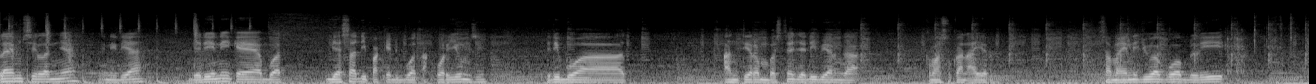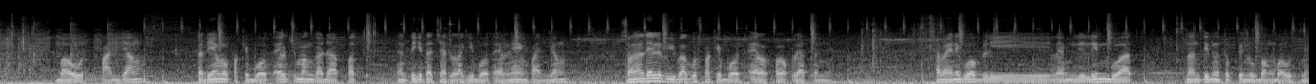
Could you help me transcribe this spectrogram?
lem sealannya ini dia. Jadi ini kayak buat biasa dipakai dibuat akuarium sih. Jadi buat anti rembesnya jadi biar nggak kemasukan air. Sama ini juga gue beli baut panjang. Tadinya mau pakai baut L cuma nggak dapet. Nanti kita cari lagi baut L nya yang panjang. Soalnya dia lebih bagus pakai baut L kalau kelihatannya sama ini gue beli lem lilin buat nanti nutupin lubang bautnya.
